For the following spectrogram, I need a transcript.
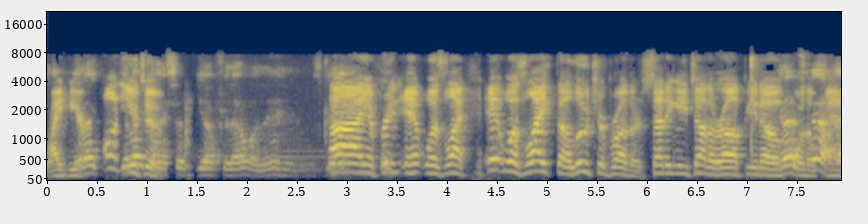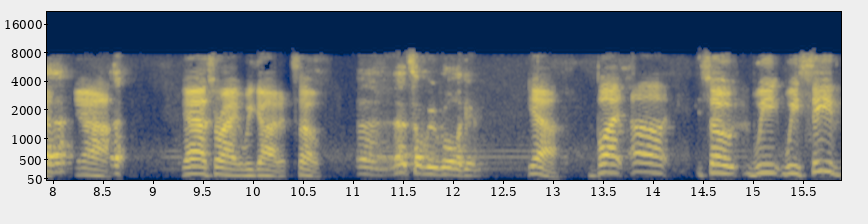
right You here like- on you like YouTube. I said yeah for that one. eh? It was good. I appreciate. It was like it was like the Lucha Brothers setting each other up, you know, for the win. Yeah, yeah, that's right. We got it. So Uh, that's how we roll here. yeah, but uh, so we we see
